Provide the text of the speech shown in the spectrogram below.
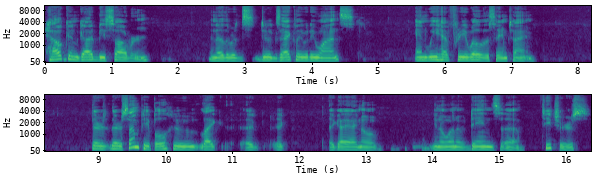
How can God be sovereign? In other words, do exactly what he wants, and we have free will at the same time there there are some people who like a, a, a guy I know, you know, one of Dane's uh, teachers,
